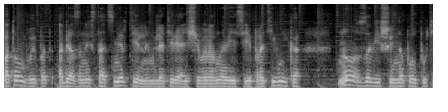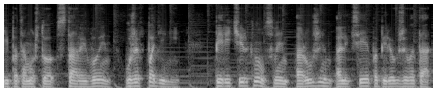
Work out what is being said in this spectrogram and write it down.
Потом выпад, обязанный стать смертельным для теряющего равновесие противника, но зависший на полпути, потому что старый воин уже в падении перечеркнул своим оружием Алексея поперек живота.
